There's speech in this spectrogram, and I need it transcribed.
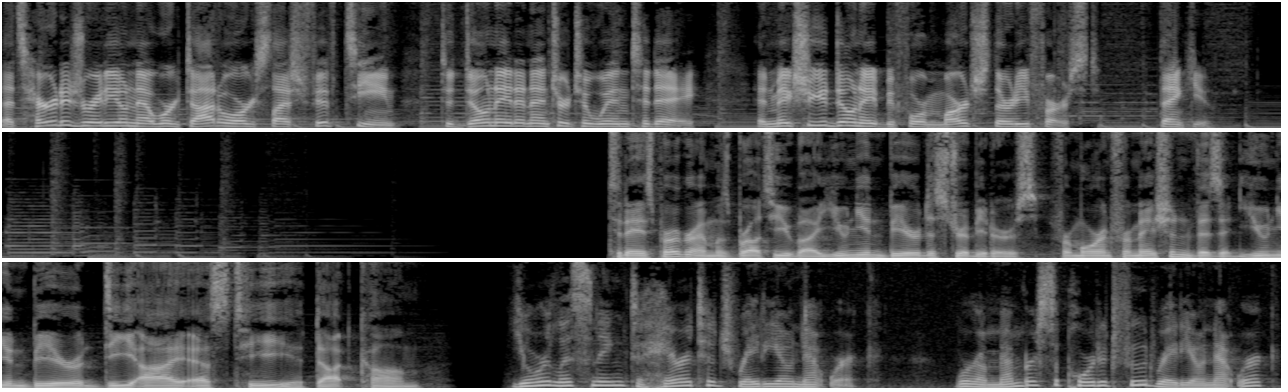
That's heritageradionetwork.org slash 15 to donate and enter to win today. And make sure you donate before March 31st. Thank you. Today's program was brought to you by Union Beer Distributors. For more information, visit unionbeerdist.com. You're listening to Heritage Radio Network. We're a member supported food radio network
